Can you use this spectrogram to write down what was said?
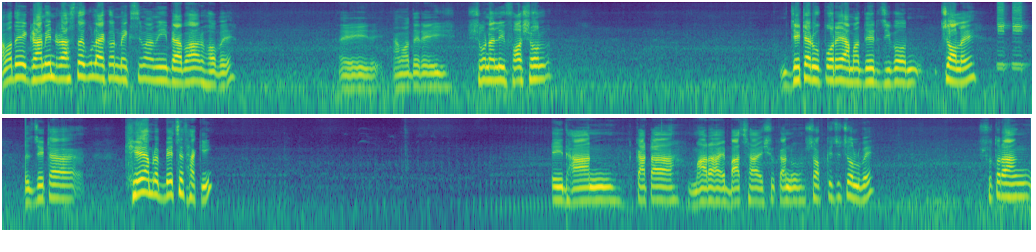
আমাদের গ্রামীণ রাস্তাগুলো এখন ম্যাক্সিমামই ব্যবহার হবে। এই আমাদের এই সোনালি ফসল, যেটার উপরে আমাদের জীবন চলে, যেটা খেয়ে আমরা বেঁচে থাকি। এই ধান কাটা, মারায়, বাছায়, শুকানো সব কিছু চলবে। সুতরাং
